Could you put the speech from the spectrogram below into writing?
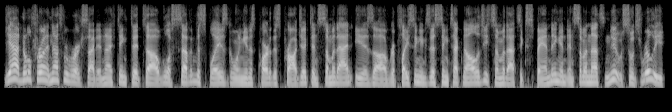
Yeah, no, for and that's where we're excited. And I think that uh, we'll have seven displays going in as part of this project, and some of that is uh, replacing existing technology, some of that's expanding, and, and some of that's new. So it's really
